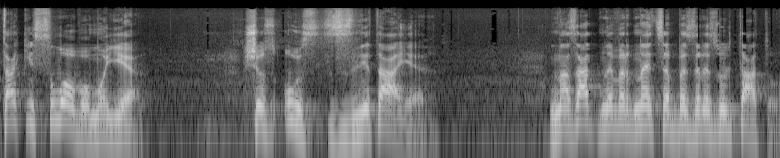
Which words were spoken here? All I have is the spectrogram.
Так і слово моє, що з уст злітає, назад не вернеться без результату,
